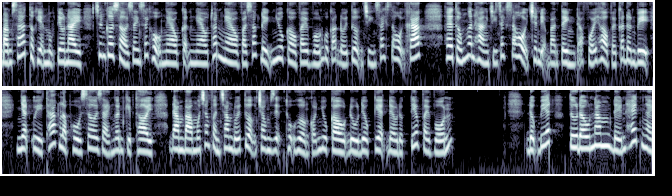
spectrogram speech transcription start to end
Bám sát thực hiện mục tiêu này trên cơ sở danh sách hộ nghèo, cận nghèo, thoát nghèo và xác định nhu cầu vay vốn của các đối tượng chính sách xã hội khác, hệ thống ngân hàng chính sách xã hội trên địa bàn tỉnh đã phối hợp với các đơn vị nhận ủy thác lập hồ sơ giải ngân kịp thời, đảm bảo 100% đối tượng trong diện thụ hưởng có nhu cầu đủ điều kiện đều được tiếp vay vốn. Được biết, từ đầu năm đến hết ngày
